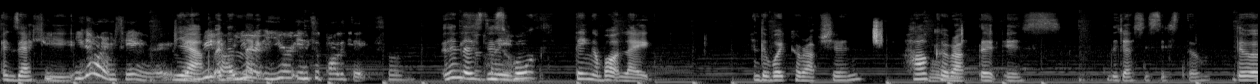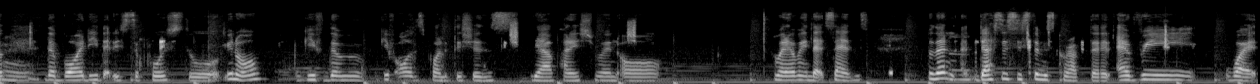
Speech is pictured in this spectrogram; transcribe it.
Exactly. you get what i'm saying right Like, Yeah, Rita, but then, you're like- you're into politics so And then there's this whole thing about like in the word corruption. How Hmm. corrupted is the justice system? The Mm. the body that is supposed to, you know, give them give all these politicians their punishment or whatever in that sense. So then mm. justice system is corrupted. Every what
